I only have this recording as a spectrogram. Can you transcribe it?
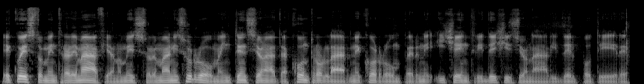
E questo mentre le mafie hanno messo le mani su Roma, intenzionate a controllarne e corromperne i centri decisionali del potere.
